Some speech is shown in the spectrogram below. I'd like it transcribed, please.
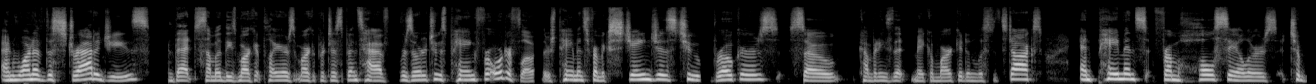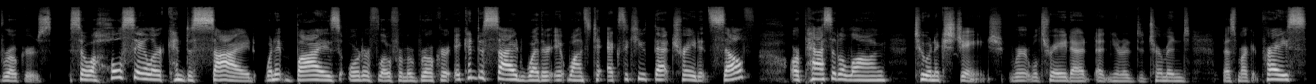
And one of the strategies that some of these market players, market participants have resorted to is paying for order flow. There's payments from exchanges to brokers, so companies that make a market in listed stocks, and payments from wholesalers to brokers. So a wholesaler can decide when it buys order flow from a broker, it can decide whether it wants to execute that trade itself or pass it along to an exchange where it will trade at, at you know determined best market price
